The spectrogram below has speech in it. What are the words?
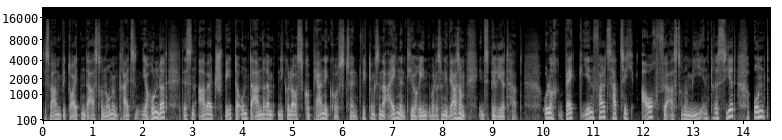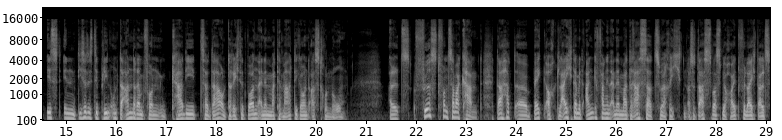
Das war ein bedeutender Astronom im 13. Jahrhundert, dessen Arbeit später unter anderem Nikolaus Kopernikus zur Entwicklung seiner eigenen Theorien über das Universum inspiriert hat. Ulrich Beck jedenfalls hat sich auch für Astronomie interessiert und ist in dieser Disziplin unter anderem von Kadi Zadar unterrichtet worden, einem Mathematiker und Astronom als Fürst von Samarkand, da hat äh, Beck auch gleich damit angefangen, eine Madrasa zu errichten. Also das, was wir heute vielleicht als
